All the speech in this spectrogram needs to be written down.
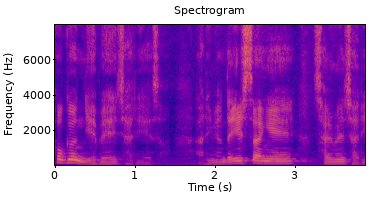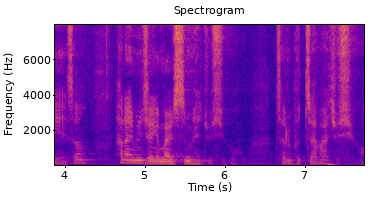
혹은 예배의 자리에서 아니면 내 일상의 삶의 자리에서 하나님이 저에게 말씀해 주시고 저를 붙잡아 주시고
